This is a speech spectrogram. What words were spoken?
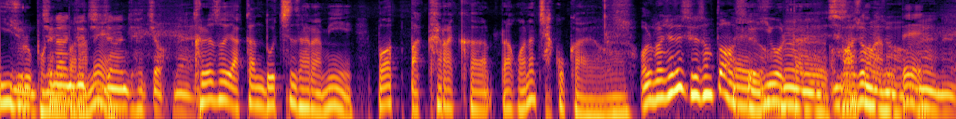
2주를 음, 보내는 지난주, 바람에 지난주 했죠. 네. 그래서 약간 놓친 사람이 벗 바카라카라고 하는 작곡가예요. 얼마 전에 세상 떠났어요. 네, 2월 달에 네. 세상 맞아, 맞아. 떠났는데 네, 네.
